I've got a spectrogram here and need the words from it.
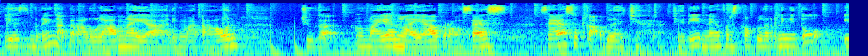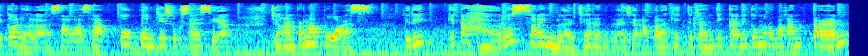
ya sebenarnya nggak terlalu lama ya lima tahun juga lumayan lah ya proses. Saya suka belajar. Jadi never stop learning itu itu adalah salah satu kunci sukses ya. Jangan pernah puas. Jadi kita harus sering belajar dan belajar. Apalagi kecantikan itu merupakan tren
